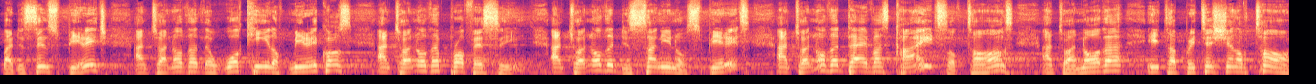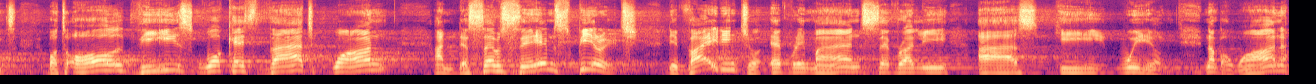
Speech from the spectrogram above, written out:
by the same Spirit. And to another, the working of miracles. And to another, prophecy and to another discerning of spirits, and to another diverse kinds of tongues, and to another interpretation of tongues. But all these worketh that one and the self same spirit, dividing to every man severally as he will. Number one,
